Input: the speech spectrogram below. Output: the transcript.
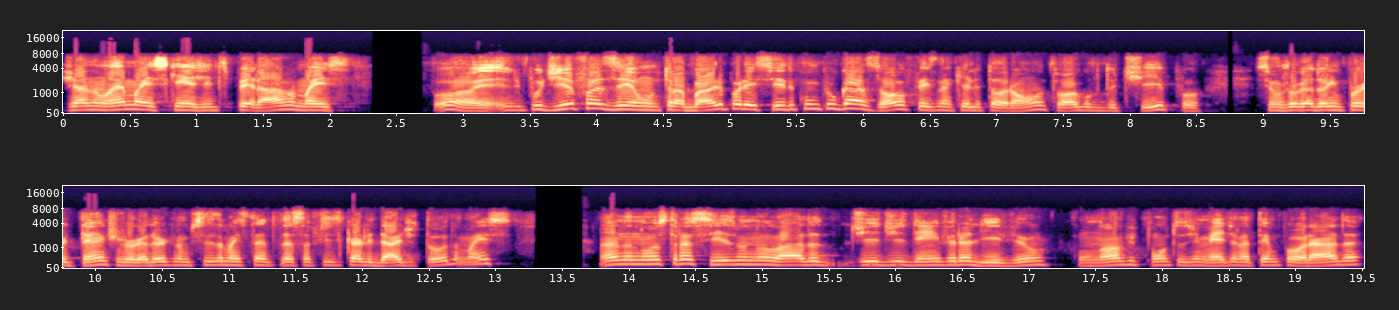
Já não é mais quem a gente esperava, mas pô, ele podia fazer um trabalho parecido com o que o Gasol fez naquele Toronto, algo do tipo, ser um jogador importante, um jogador que não precisa mais tanto dessa fisicalidade toda, mas anda no ostracismo no lado de, de Denver ali, viu? Com nove pontos de média na temporada,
